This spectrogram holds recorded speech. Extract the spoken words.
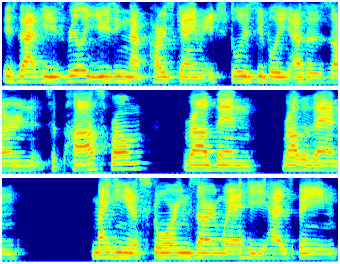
is that he's really using that post game exclusively as a zone to pass from rather than rather than making it a scoring zone where he has been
